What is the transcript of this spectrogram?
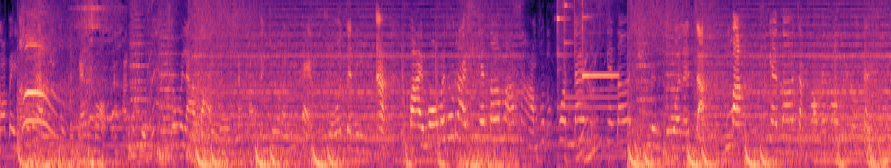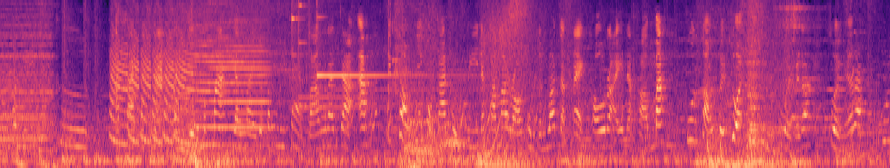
ก็เป็นช่วงเวลาที่สูตรสแกนบอกนะคะก็คือช่วงเวลาบ่ายโมงนะคะ เป็นช่วงเวลาที่แตกโคตรจะดีอะบ่ายโมงไม่เท่าไหร่ scatter มาสามค่ะทุกคนได้ scatter อีกหนึ่งตัวนะจ๊ะ คะมารอชมกันว่าจะแตกเท่าไหร่นะคะ มาคูณ2สวยๆอื้อหือสวยไหมล่ะสวยไหมล่ะคูณ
